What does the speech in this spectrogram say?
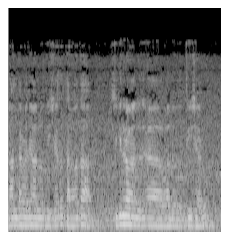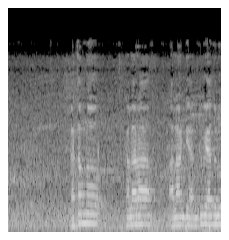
లాల్ దర్వాజాలు తీశారు. తర్వాత సికింద్రాబాద్ వాళ్ళు తీశారు. గతంలో కలరా అలాంటి అంటువ్యాధులు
